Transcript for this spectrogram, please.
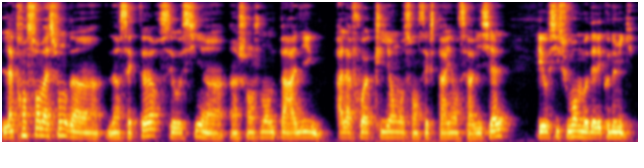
La transformation d'un secteur, c'est aussi un, un, changement de paradigme, à la fois client au sens expérience servicielle, et aussi souvent de modèle économique.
